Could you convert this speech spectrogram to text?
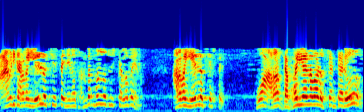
ఆవిడికి అరవై ఏళ్ళు వచ్చేస్తాయి. నేను సందర్భంలో చూసి తెల్లపోయాను అరవై ఏళ్ళు వచ్చేస్తాయి. ఓ అరవై డెబ్బై ఏళ్ళ వాడు వచ్చి అంటాడు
